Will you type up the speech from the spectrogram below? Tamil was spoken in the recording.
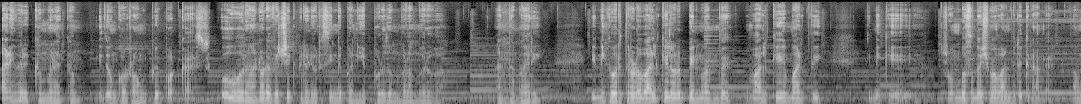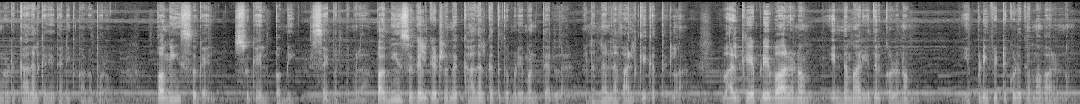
அனைவருக்கும் வணக்கம். இது உங்கள் ராங் ப்ளி பாட்காஸ்ட். ஒவ்வொரு ஆணோட வெற்றிக்கு பின்னாடி ஒரு சிங்கப்பெண் எப்பொழுதும் வளம் வருவா. அந்த மாதிரி இன்னைக்கு ஒருத்தரோட வாழ்க்கையில் ஒரு பெண் வந்து வாழ்க்கையே மாற்றி இன்றைக்கி ரொம்ப சந்தோஷமாக வாழ்ந்துட்டு இருக்கிறாங்க. அவங்களோட காதல் கதையை தான் இன்றைக்கி பார்க்க போகிறோம் பமி சுகைல் சுகைல் பமி சைபர் தமிழா. பமி சுகைல் கிட்டேருந்து காதல் கற்றுக்க முடியுமான்னு தெரில ஆனால் நல்ல வாழ்க்கை கற்றுக்கலாம் வாழ்க்கை எப்படி வாழணும் என்ன மாதிரி எதிர்கொள்ளணும் எப்படி விட்டு கொடுக்காம வாழணும்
